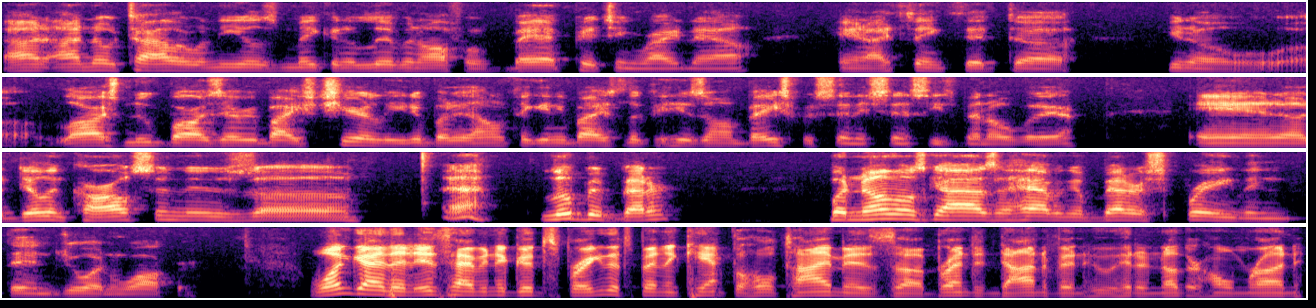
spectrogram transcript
I, I know Tyler O'Neill's making a living off of bad pitching right now, and I think that uh, you know uh, Lars Nootbaar is everybody's cheerleader, but I don't think anybody's looked at his on base percentage since he's been over there. And uh, Dylan Carlson is uh, eh, a little bit better, but none of those guys are having a better spring than than Jordan Walker. One guy that is having a good spring that's been in camp the whole time is uh, Brendan Donovan, who hit another home run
